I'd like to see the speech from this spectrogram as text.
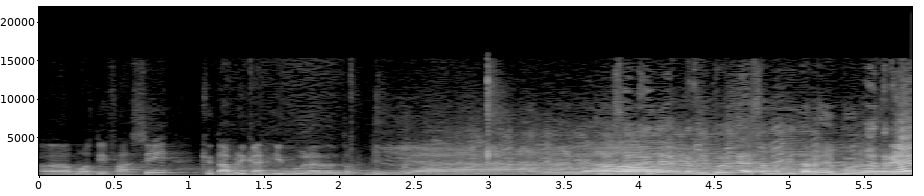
eh, motivasi, kita berikan hiburan untuk dia. Iya. Masalahnya terhibur nggak sama kita? Terhibur. Oh, terhibur.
